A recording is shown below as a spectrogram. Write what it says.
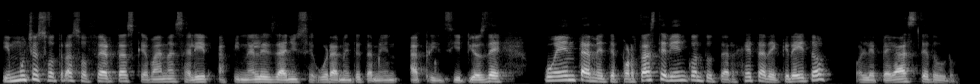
y muchas otras ofertas que van a salir a finales de año y seguramente también a principios de. Cuéntame, ¿te portaste bien con tu tarjeta de crédito o le pegaste duro?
